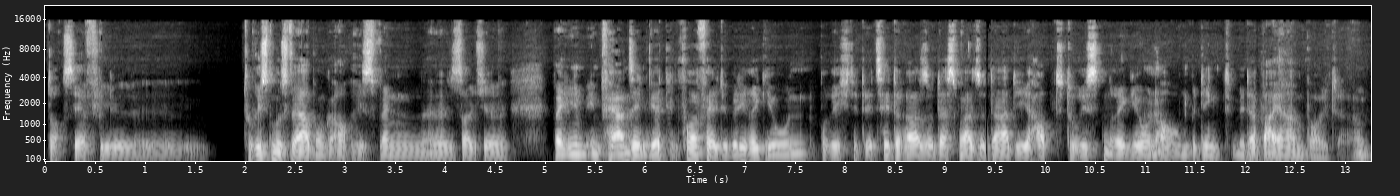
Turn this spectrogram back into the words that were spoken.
doch sehr viel äh, Tourismuswerbung auch ist, wenn äh, solche, weil im, im, Fernsehen wird im Vorfeld über die Region berichtet etc., so dass man also da die Haupttouristenregion auch unbedingt mit dabei haben wollte. Ne?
